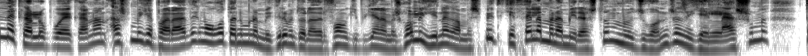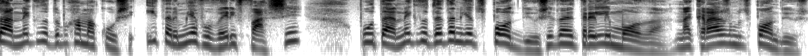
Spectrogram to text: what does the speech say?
Ένα καλό που έκαναν, ας πούμε για παράδειγμα, εγώ όταν ήμουν μικρή με τον αδερφό μου και πηγαίναμε σχόλιο, γίναγαμε σπίτι και θέλαμε να μοιραστούμε με τους γονείς μας να γελάσουμε το ανέκδοτο που είχαμε ακούσει. Ήταν μια φοβερή φάση που τα ανέκδοτα ήταν για τους πόντιους. Ήταν τρελή μόδα να κράζουμε τους πόντιους.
